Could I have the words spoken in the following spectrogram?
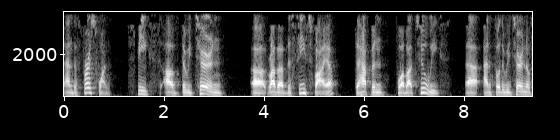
And the first one speaks of the return, uh, rather the ceasefire to happen for about two weeks uh, and for the return of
